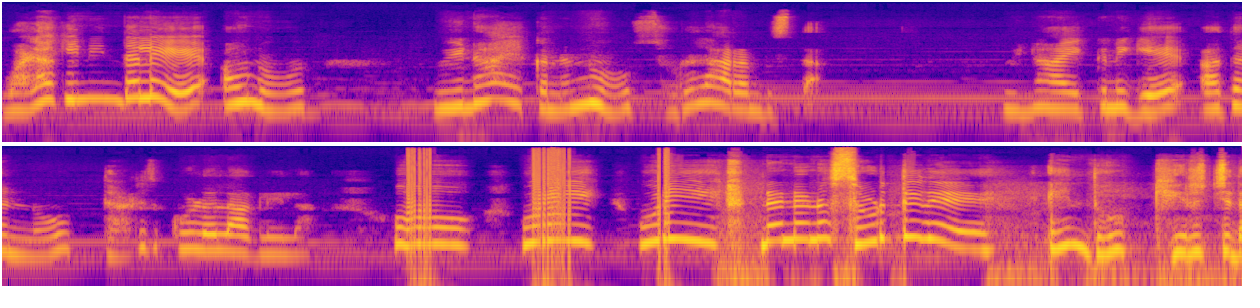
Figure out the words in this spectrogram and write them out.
ಒಳಗಿನಿಂದಲೇ ಅವನು ವಿನಾಯಕನನ್ನು ಸುಡಲಾರಂಭಿಸಿದ ವಿನಾಯಕನಿಗೆ ಅದನ್ನು ತಡೆದುಕೊಳ್ಳಲಾಗಲಿಲ್ಲ. ಓ ಉರಿ ಉರಿ ನನ್ನನ್ನು ಸುಡ್ತಿದೆ ಎಂದು ಕಿರುಚಿದ.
